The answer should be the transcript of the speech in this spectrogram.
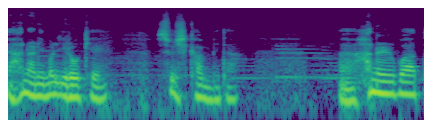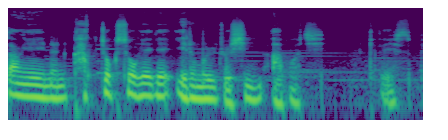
하나님을 이렇게 수식합니다. 아, 하늘과 땅에 있는 각 족속에게 이름을 주신 아버지 이렇게 되어 있습니다.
